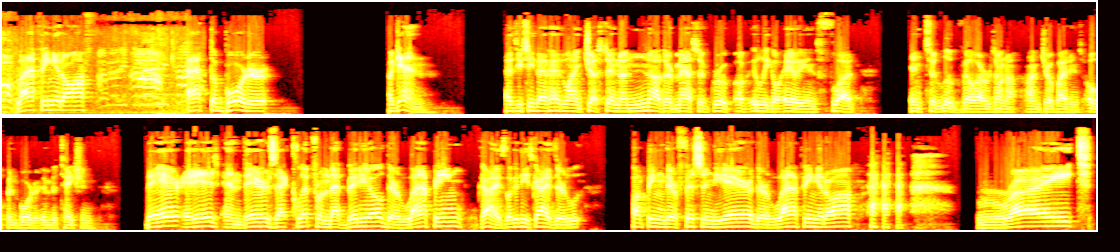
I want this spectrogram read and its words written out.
laughing it off at the border. Again, as you see that headline, just in another massive group of illegal aliens flood into Lukeville, Arizona on Joe Biden's open border invitation. There it is, and there's that clip from that video. They're lapping. Guys, look at these guys. They're pumping their fists in the air. They're laughing it off. right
